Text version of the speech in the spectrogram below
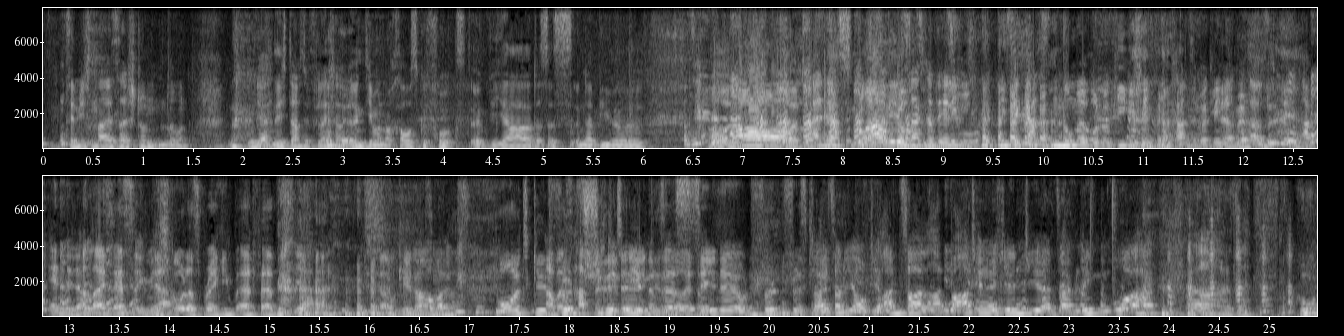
Ziemlich nicer Stundenlohn. Ja. Nee, ich dachte, vielleicht hat irgendjemand noch rausgefuchst, irgendwie, ja, das ist in der Bibel. Oh, also Mario, ich sag ganz ehrlich, ich, diese ganzen Numerologie-Geschichten, ich kann sie wirklich nicht mehr. Also am Ende der Allein deswegen bin Ja. ich froh, dass Breaking Bad fertig ist. Ja, Ja, okay, genau, das. Walt geht Aber es fünf Schritte in dieser Bedeutung. Szene und fünf ist gleichzeitig auch die Anzahl an Barthärchen, die er in seinem linken Ohr hat. Ach, also, who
